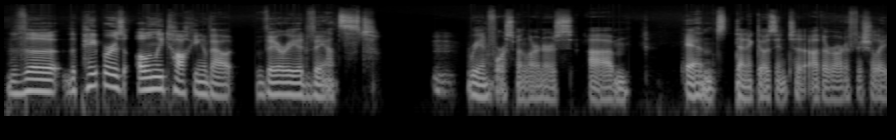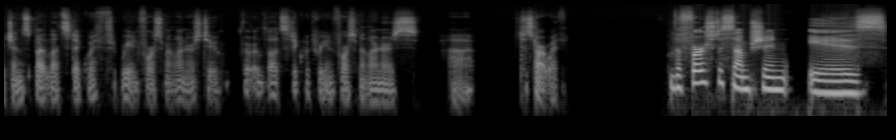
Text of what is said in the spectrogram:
the the paper is only talking about very advanced Mhm. reinforcement learners, um, and then it goes into other artificial agents. But let's stick with reinforcement learners too. Let's stick with reinforcement learners uh, to start with. The first assumption is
